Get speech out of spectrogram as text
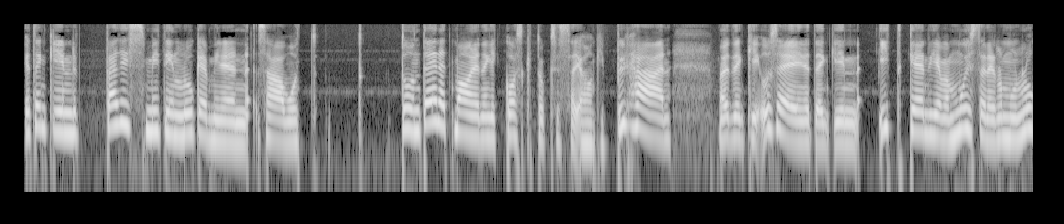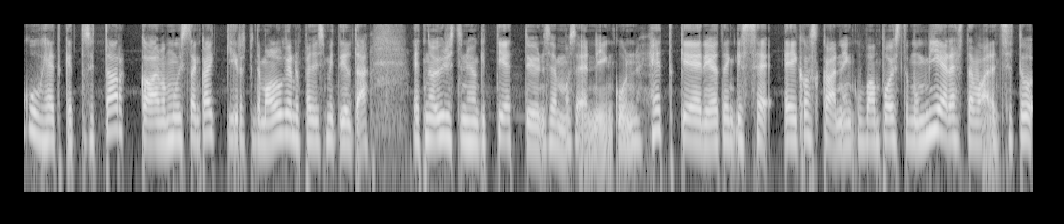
jotenkin Patti Smithin lukeminen saa mut tunteen, että mä oon jotenkin kosketuksessa johonkin pyhään. Mä jotenkin usein jotenkin itken ja mä muistan ne mun lukuhetket tosi tarkkaan. Mä muistan kaikki kirjat, mitä mä oon lukenut Patti Smithiltä, että ne on yhdistynyt johonkin tiettyyn semmoiseen niin kuin hetkeen ja jotenkin se ei koskaan niin kuin vaan poistu mun mielestä, vaan että se tuo,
